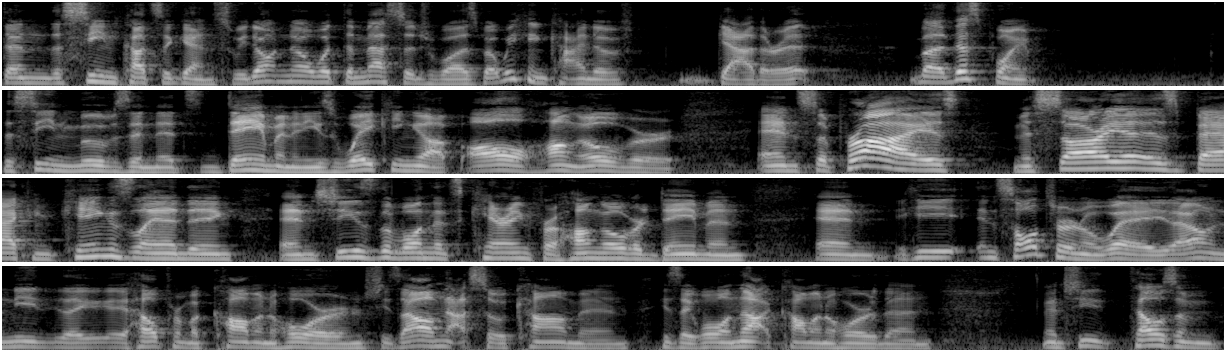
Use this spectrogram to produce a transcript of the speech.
then the scene cuts again. So we don't know what the message was, but we can kind of gather it. But at this point, the scene moves and it's Daemon, and he's waking up all hungover and surprise, Mysaria is back in King's Landing, and she's the one that's caring for hungover Daemon. And he insults her in a way. I don't need like, help from a common whore. And she's like, oh, I'm not so common. He's like, well, not common whore then. And she tells him,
